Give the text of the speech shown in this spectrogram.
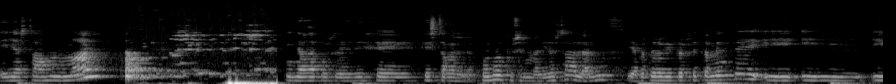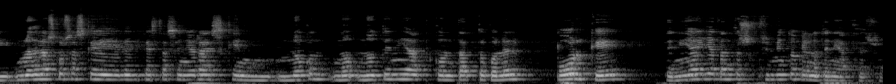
ella estaba muy mal. Y nada, pues le dije que estaba, bueno, pues el marido estaba en la luz y aparte lo vi perfectamente y, y- una de las cosas que le dije a esta señora es que no, no, no tenía contacto con él porque tenía ella tanto sufrimiento que él no tenía acceso.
